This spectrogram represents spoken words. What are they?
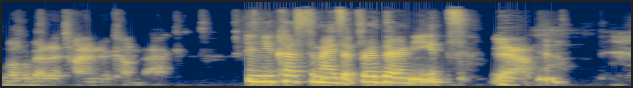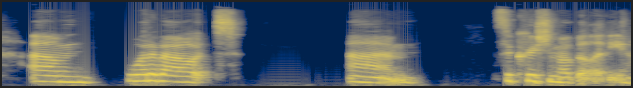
little bit of time to come back. And you customize it for their needs. Yeah. Um, what about um, secretion mobility?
